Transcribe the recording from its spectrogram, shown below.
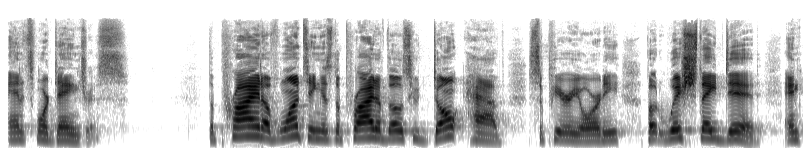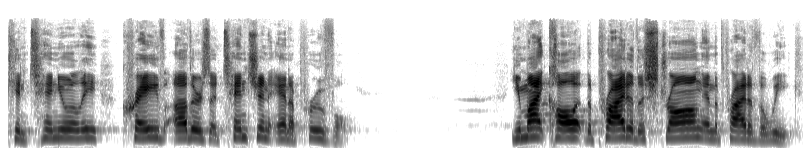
and it's more dangerous. The pride of wanting is the pride of those who don't have superiority but wish they did and continually crave others' attention and approval. You might call it the pride of the strong and the pride of the weak.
